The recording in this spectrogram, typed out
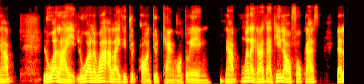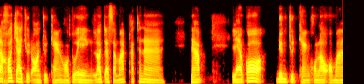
นะครับ รู้อะไรรู้อะไรว่าอะไรคือจุดอ่อนจุดแข็งของตัวเองนะครับ เมื่อไหร่ก็แล้วแต่ที่เราโฟกัส และเราเข้าใจจุดอ่อนจุดแข็งของตัวเอง เราจะสามารถพัฒนานะครับ แล้วก็ดึงจุดแข็งของเราออกมา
